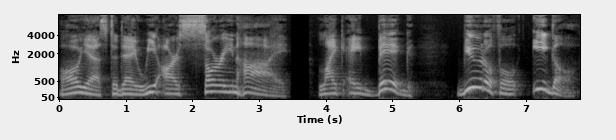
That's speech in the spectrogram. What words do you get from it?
oh yes, today we are soaring high like a big, beautiful eagle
